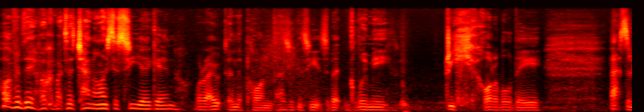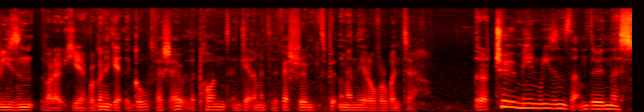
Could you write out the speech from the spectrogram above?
Hello everybody, welcome back to the channel. Nice to see you again. We're out in the pond. As you can see, it's a bit gloomy, dreich, horrible day. That's the reason we're out here. We're going to get the goldfish out of the pond and get them into the fish room to put them in there over winter. There are two main reasons that I'm doing this.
